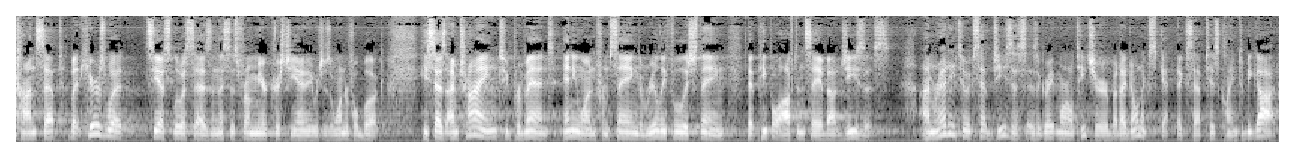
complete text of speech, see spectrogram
concept. But here's what C.S. Lewis says, and this is from Mere Christianity, which is a wonderful book. He says, I'm trying to prevent anyone from saying the really foolish thing that people often say about Jesus. I'm ready to accept Jesus as a great moral teacher, but I don't accept his claim to be God.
